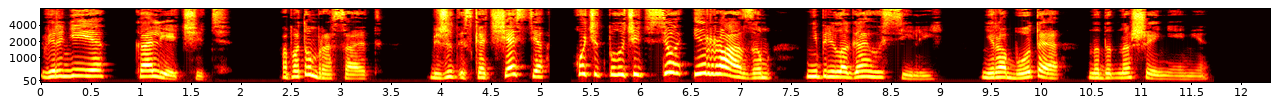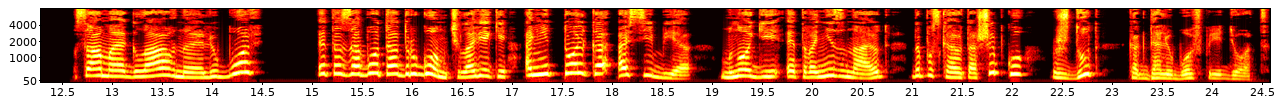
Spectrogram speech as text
вернее, калечить, а потом бросает, бежит искать счастья, хочет получить все и разом, не прилагая усилий, не работая над отношениями. Самое главное, любовь — это забота о другом человеке, а не только о себе. Многие этого не знают, допускают ошибку, ждут, когда любовь придет,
